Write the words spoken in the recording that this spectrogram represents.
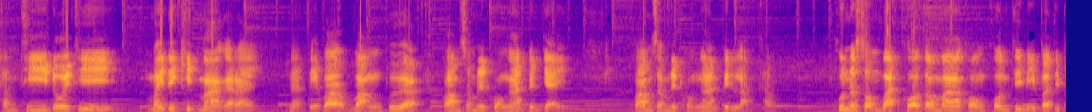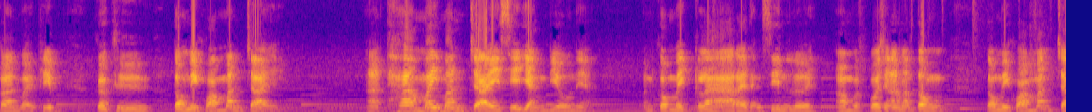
ทันทีโดยที่ไม่ได้คิดมากอะไรนะแต่ว่าหวังเพื่อความสำเร็จของงานเป็นใหญ่ ความสำเร็จของงานเป็นหลักครับ คุณสมบัติข้อต่อมาของคนที่มีปฏิภาณไหวพริบก็คือต้องมีความมั่นใจอ่าถ้าไม่มั่นใจเสียอย่างเดียวเนี่ยมันก็ไม่กล้าอะไรทั้งสิ้นเลยอ่าเพราะฉะนั้นมันต้องต้องมีความมั่นใจ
